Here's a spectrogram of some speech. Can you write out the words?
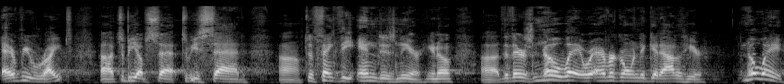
every right uh, to be upset, to be sad, uh, to think the end is near, you know, uh, that there's no way we're ever going to get out of here. No way.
